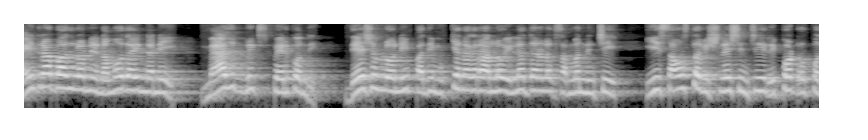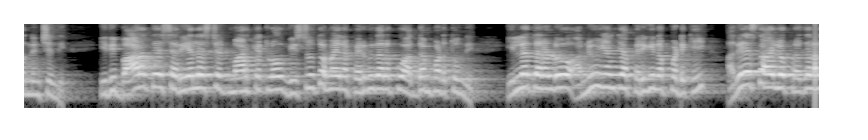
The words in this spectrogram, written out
హైదరాబాద్లోనే నమోదైందని మ్యాజిక్ బ్రిక్స్ పేర్కొంది. దేశంలోని పది ముఖ్య నగరాల్లో ఇళ్ళ ధరలకు సంబంధించి ఈ సంస్థ విశ్లేషించి రిపోర్ట్ రూపొందించింది. ఇది భారతదేశ రియల్ ఎస్టేట్ మార్కెట్లో విస్తృతమైన పెరుగుదలకు అద్దం పడుతుంది. ఇళ్ళ ధరలు అనూహ్యంగా పెరిగినప్పటికీ అదే స్థాయిలో ప్రజల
